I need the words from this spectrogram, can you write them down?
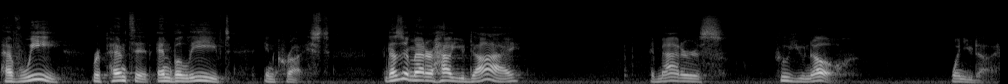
Have we repented and believed in Christ? It doesn't matter how you die, it matters who you know when you die.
